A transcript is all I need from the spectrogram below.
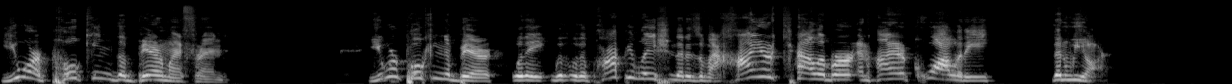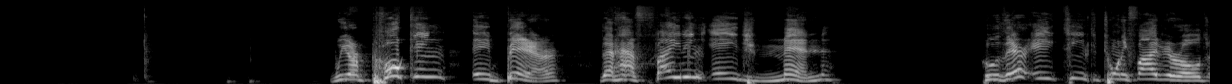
you are poking the bear, my friend. You are poking a bear with a with, with a population that is of a higher caliber and higher quality than we are. We are poking a bear that have fighting age men who their 18 to 25 year olds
